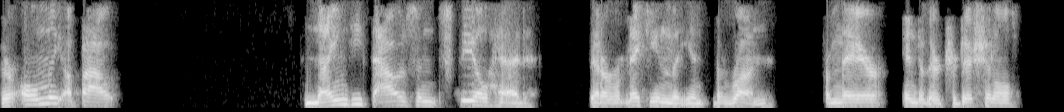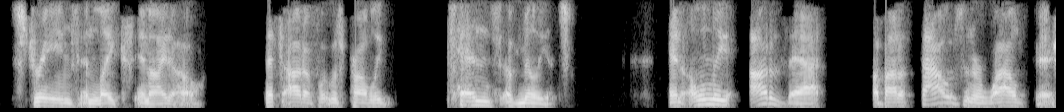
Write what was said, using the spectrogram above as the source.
There are only about 90,000 steelhead that are making the, the run from there into their traditional streams and lakes in Idaho. That's out of what was probably tens of millions. And only out of that, about a thousand are wild fish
